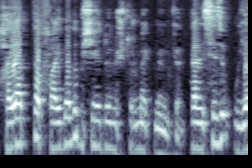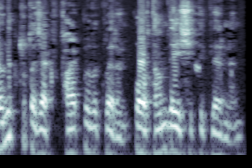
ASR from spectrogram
hayatta faydalı bir şeye dönüştürmek mümkün. Yani sizi uyanık tutacak farklılıkların, ortam değişikliklerinin,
